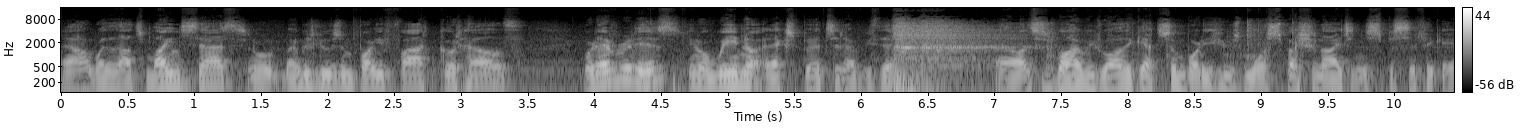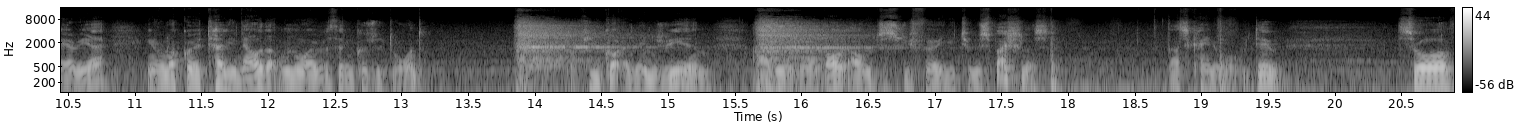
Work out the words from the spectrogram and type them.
uh, whether that's mindset, you know, maybe losing body fat, gut health, whatever it is. You know, we're not experts at everything. Uh, this is why we'd rather get somebody who's more specialised in a specific area. You know, I'm not going to tell you now that we know everything because we don't. If you've got an injury, then I don't know about. I would just refer you to a specialist. That's kind of what we do. So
